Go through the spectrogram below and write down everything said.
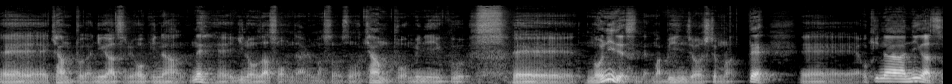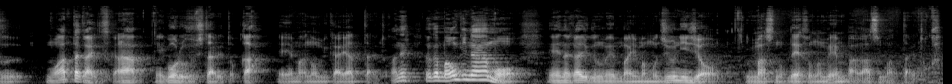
えー、キャンプが2月に沖縄ね、えー、宜野座村でありますので、そのキャンプを見に行く、えー、のにですね、まあ、便乗してもらって、えー、沖縄2月、もう暖かいですから、ゴルフしたりとか、えー、まあ飲み会やったりとかね。それからまあ沖縄も、えー、中塾のメンバー今もう12以上いますので、そのメンバーが集まったりとか、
